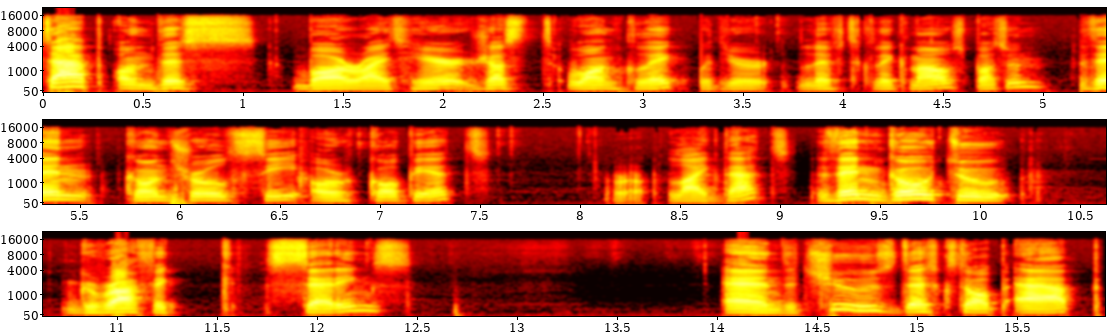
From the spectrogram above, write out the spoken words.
tap on this bar right here just one click with your left click mouse button. Then control C or copy it like that. Then go to graphic settings and choose desktop app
